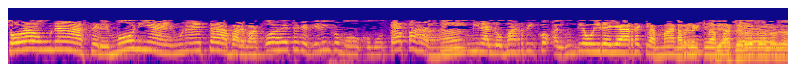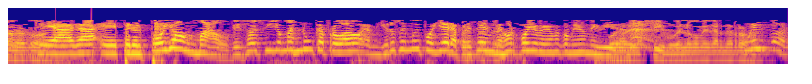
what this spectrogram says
Toda una ceremonia en una de estas barbacoas estas que tienen como como tapas así. Ajá. Mira, lo más rico, algún día voy a ir allá a reclamar. A reclamar Sí, no que haga, eh, pero el pollo ahumado, que eso sí yo más nunca he probado. Yo no soy muy pollera, pero ese es el mejor pollo que yo me he comido en mi vida. Bueno, sí, porque él no come carne roja. Wilford,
